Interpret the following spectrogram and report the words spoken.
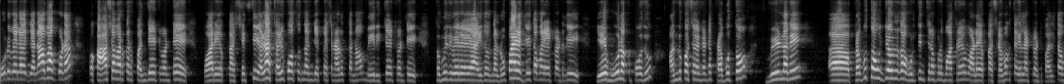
మూడు వేల జనాభాకు కూడా ఒక ఆశా వర్కర్ పనిచేయటం అంటే వారి యొక్క శక్తి ఎలా సరిపోతుందని చెప్పేసి అని అడుగుతున్నాం. మీరు ఇచ్చేటువంటి తొమ్మిది వేల ఐదు వందల రూపాయల జీతం అనేటువంటిది ఏ మూలకు పోదు. అందుకోసం ఏంటంటే ప్రభుత్వం వీళ్ళని ప్రభుత్వ ఉద్యోగులుగా గుర్తించినప్పుడు మాత్రమే వాళ్ళ యొక్క శ్రమకు తగిలినటువంటి ఫలితం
